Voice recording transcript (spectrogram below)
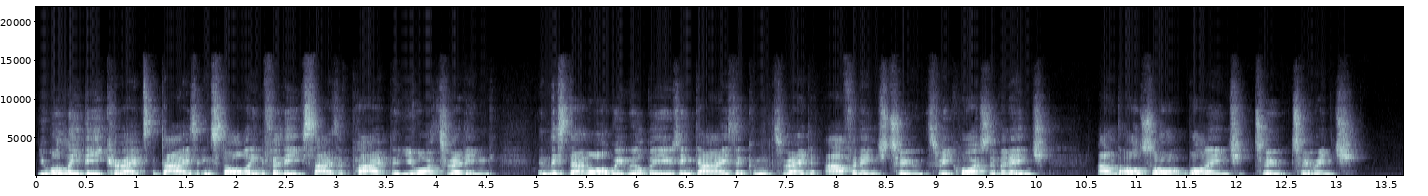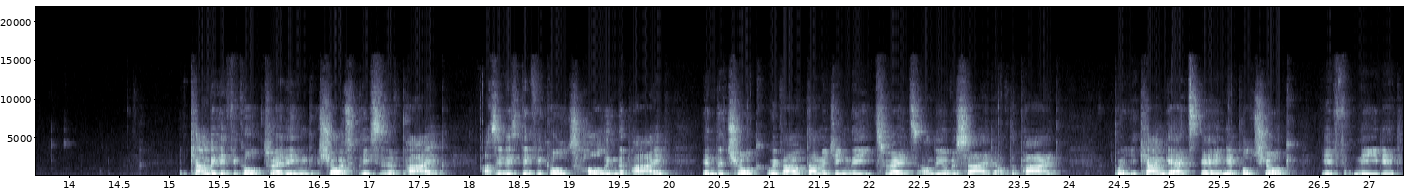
You will need the correct dies installing for the size of pipe that you are threading. In this demo we will be using dies that can thread half an inch to three quarters of an inch and also 1 inch to 2 inch. It can be difficult threading shorter pieces of pipe as it is difficult holding the pipe in the chuck without damaging the threads on the other side of the pipe but you can get a nipple chuck if needed.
